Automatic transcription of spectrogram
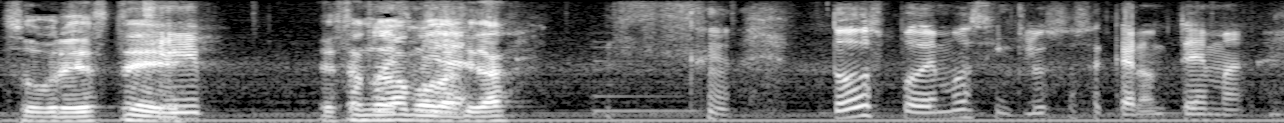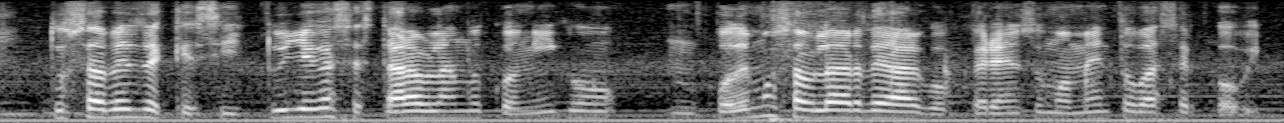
sobre este, esta nueva pues modalidad. todos podemos incluso sacar un tema. Tú sabes de que si tú llegas a estar hablando conmigo, mm, podemos hablar de algo, pero en su momento va a ser COVID.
